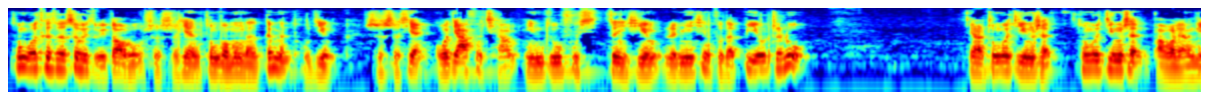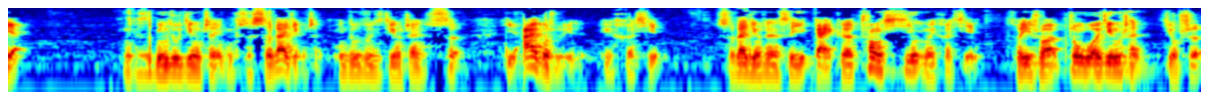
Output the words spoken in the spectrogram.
中国特色社会主义道路是实现中国梦的根本途径，是实现国家富强、民族复兴振兴、人民幸福的必由之路。第二，中国精神，中国精神把握两点。一个是民族精神，一个是时代精神。民族主义精神是以爱国主义为核心，时代精神是以改革创新为核心。所以说，中国精神就是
